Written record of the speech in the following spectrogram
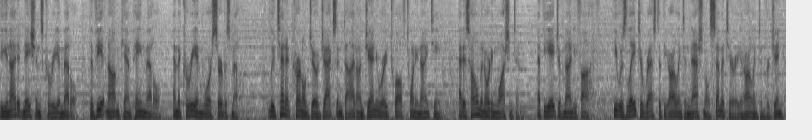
the United Nations Korea Medal, the Vietnam Campaign Medal, and the Korean War Service Medal. Lieutenant Colonel Joe Jackson died on January 12, 2019, at his home in Orting, Washington, at the age of 95. He was laid to rest at the Arlington National Cemetery in Arlington, Virginia.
